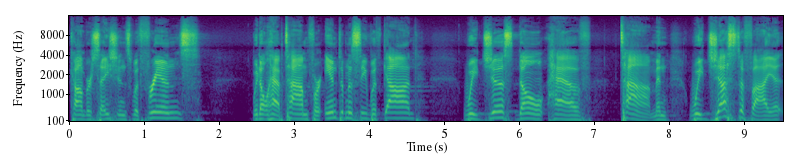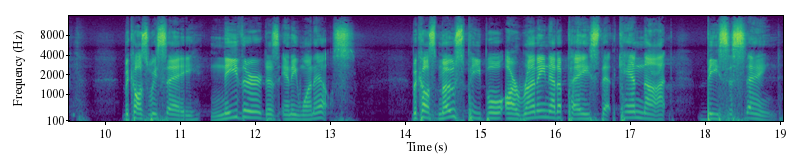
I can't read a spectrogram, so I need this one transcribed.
conversations with friends. We don't have time for intimacy with God. We just don't have time. And we justify it because we say, neither does anyone else. Because most people are running at a pace that cannot be sustained.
